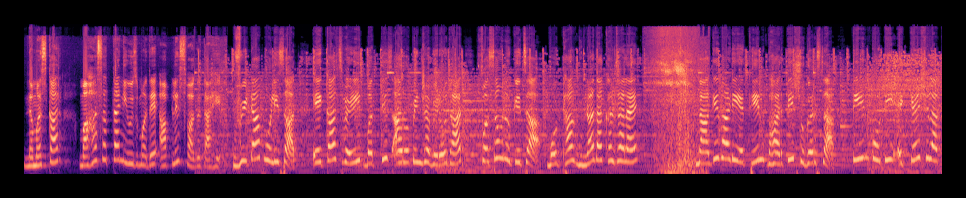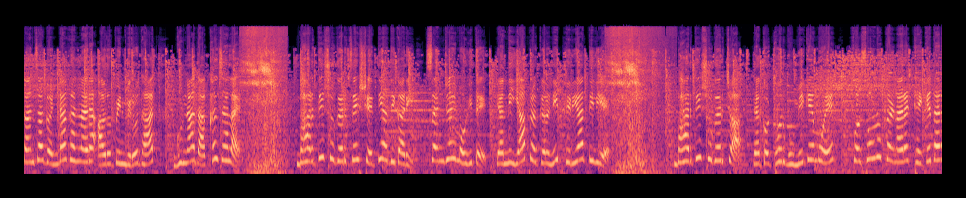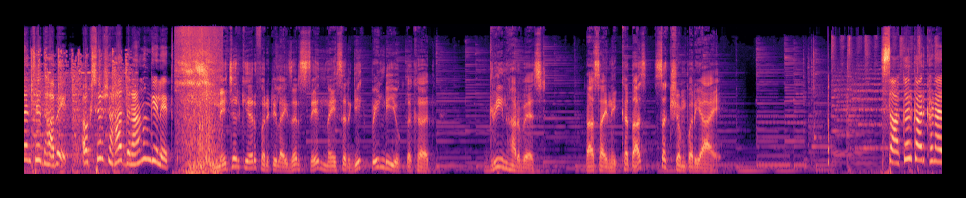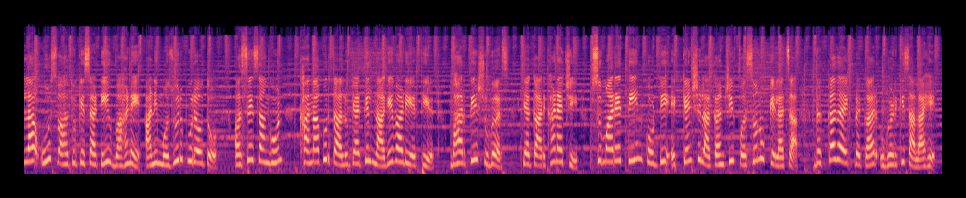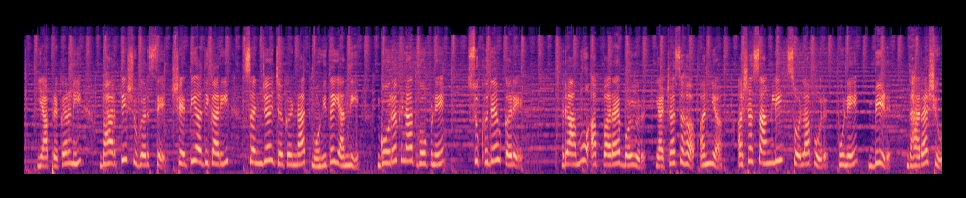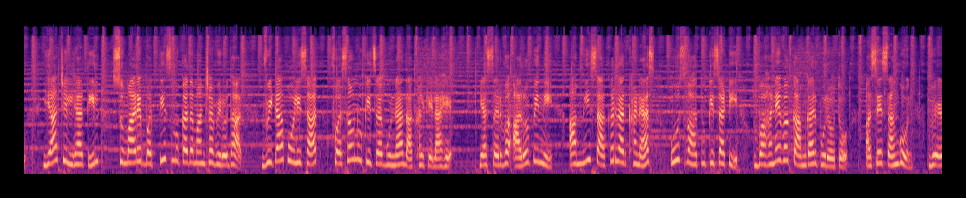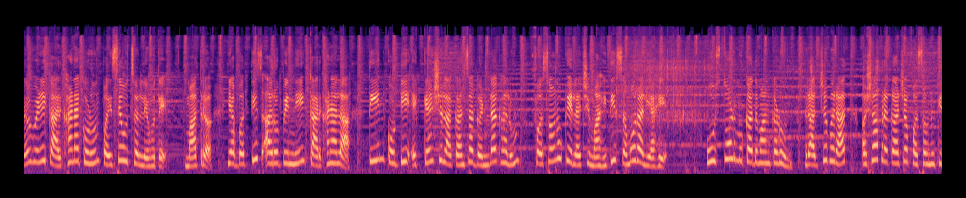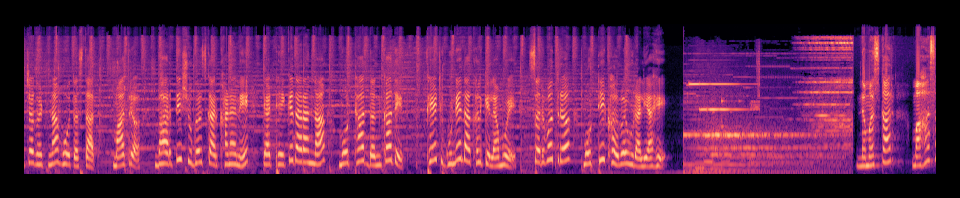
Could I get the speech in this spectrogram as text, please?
नमस्कार महासत्ता न्यूजमध्ये आपले स्वागत आहे. विटा पोलिसात एकाच वेळी बत्तीस आरोपींच्या विरोधात फसवणुकीचा मोठा गुन्हा दाखल झालाय. नागेवाडी येथील भारती शुगर्सला तीन कोटी एक्क्याऐंशी लाखांचा गंडा घालणाऱ्या आरोपींविरोधात गुन्हा दाखल झालाय. भारती शुगरचे शेती अधिकारी संजय मोहिते यांनी या प्रकरणी फिर्याद दिली आहे भारती शुगरच्या या कठोर भूमिकेमुळे फसवणूक करणाऱ्या ठेकेदारांचे धाबे अक्षरशः दणाणून गेलेत. नेचर केअर फर्टिलायझर्सचे नैसर्गिक पेंडीयुक्त खत. Green harvest. रासायनिक खतास सक्षम पर्याय. साखर कारखान्याला ऊस वाहतुकीसाठी वाहने आणि मजूर पुरवतो असे सांगून खानापूर तालुक्यातील नागेवाडी येथील भारतीय शुगर्स या कारखान्याची सुमारे तीन कोटी एक्क्याऐंशी लाखांची फसवणूक केल्याचा धक्कादायक प्रकार उघडकीस आला आहे. या प्रकरणी भारतीय शुगर्सचे शेती अधिकारी संजय जगन्नाथ मोहिते यांनी गोरखनाथ गोपणे सुखदेव करे रामू आप्पाराय बळूर याच्यासह अन्य अशा सांगली सोलापूर पुणे बीड धाराशिव या जिल्ह्यातील सुमारे बत्तीस मुकदमांच्या विरोधात विटा पोलिसात फसवणुकीचा गुन्हा दाखल केला आहे. या सर्व आरोपींनी आम्ही साखर कारखान्यास ऊस वाहतुकीसाठी वाहने व कामगार पुरवतो असे सांगून वेळोवेळी कारखान्याकडून पैसे उचलले होते. मात्र या बत्तीस आरोपींनी कारखान्याला तीन कोटी एक्क्याऐंशी लाखांचा गंडा घालून फसवणूक केल्याची माहिती समोर आली आहे. ऊसतोड मुकादमांकडून राज्यभरात अशा प्रकारच्या फसवणुकीच्या घटना होत असतात. मात्र भारतीय शुगर्स कारखान्याने या ठेकेदारांना मोठा दणका देत थेट गुन्हे दाखल केल्यामुळे सर्वत्र मोठी खळबळ उडाली आहे. नमस्कार महास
